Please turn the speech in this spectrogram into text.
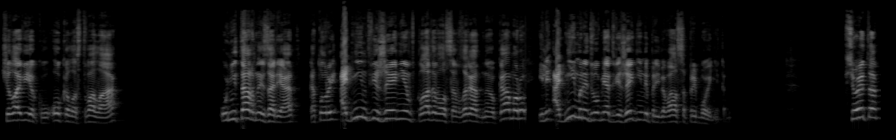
человеку около ствола унитарный заряд, который одним движением вкладывался в зарядную камеру или одним или двумя движениями прибивался прибойником. Все это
